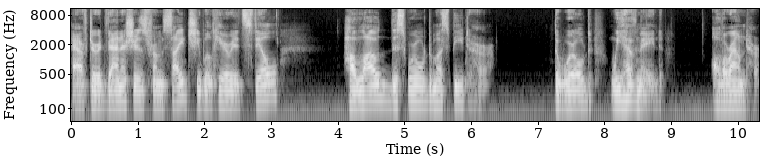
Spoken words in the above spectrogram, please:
After it vanishes from sight, she will hear it still. How loud this world must be to her. The world we have made all around her.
